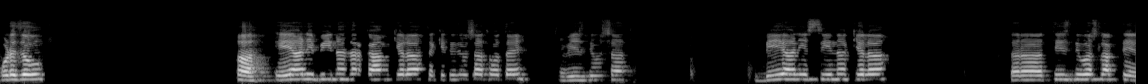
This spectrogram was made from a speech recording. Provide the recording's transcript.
पुढे जाऊ. हा ए आणि बी न जर काम केलं तर किती दिवसात होत आहे वीस दिवसात. बी आणि सी न केलं तर तीस दिवस लागते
